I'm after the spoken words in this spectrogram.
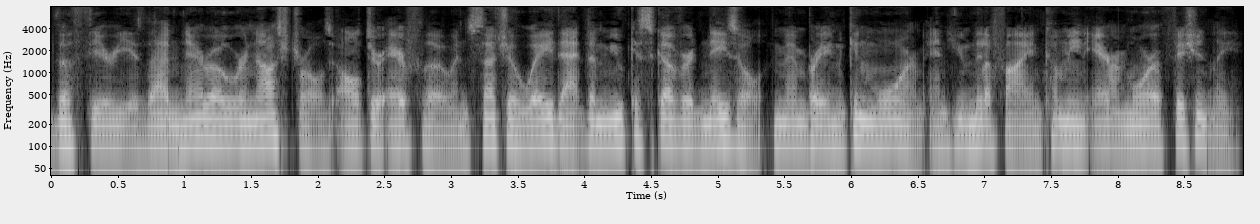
The theory is that narrower nostrils alter airflow in such a way that the mucus-covered nasal membrane can warm and humidify incoming air more efficiently.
